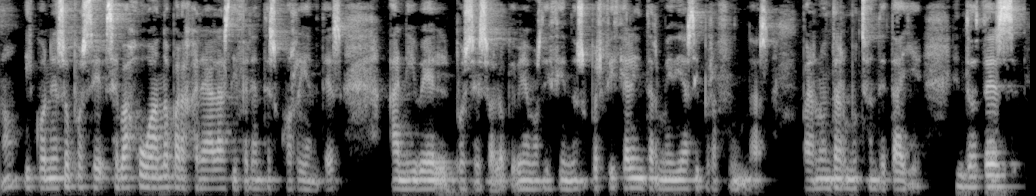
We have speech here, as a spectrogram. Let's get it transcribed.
¿no? Y con eso pues se, va jugando para generar las diferentes corrientes a nivel, pues eso, lo que veníamos diciendo, superficial, intermedias y profundas, para no entrar mucho en detalle. Entonces,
